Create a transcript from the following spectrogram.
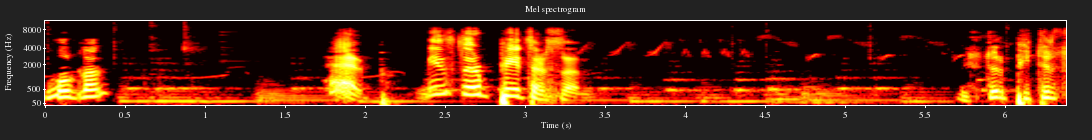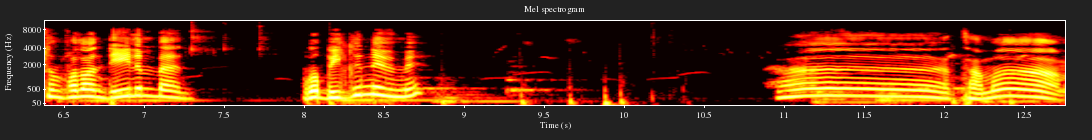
Ne oldu lan? Help! Mr. Peterson. Mr. Peterson falan değilim ben. Bu Biglin'in evi mi? Ha, tamam.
